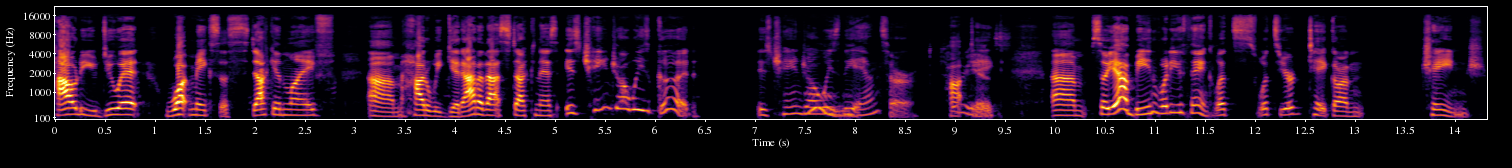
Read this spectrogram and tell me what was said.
How do you do it? What makes us stuck in life? Um, how do we get out of that stuckness? Is change always good? Is change always the answer? Hot take. Um, so yeah, Bean, what do you think? Let's. What's your take on change?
